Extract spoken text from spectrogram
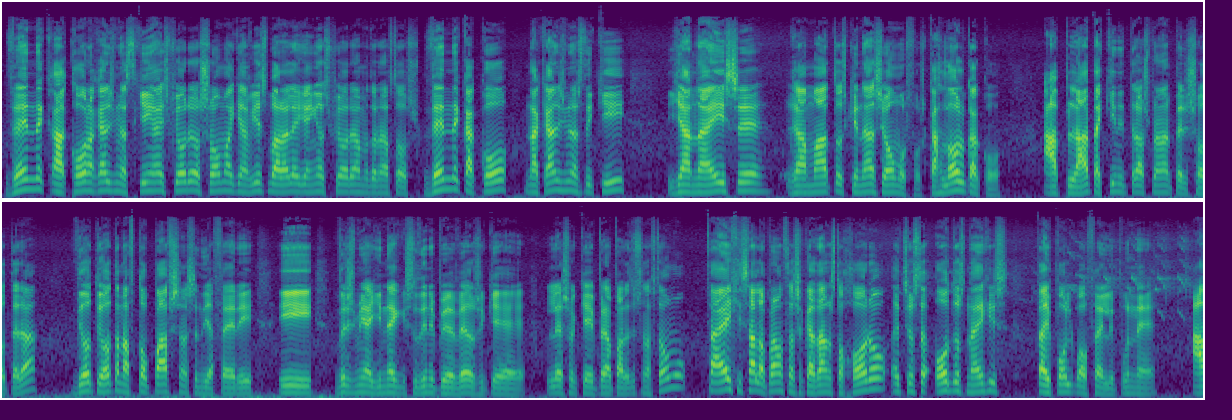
Δεν είναι κακό να κάνεις γυμναστική για να έχεις πιο ωραίο σώμα και να βγεις στην παραλία για να νιώσεις πιο ωραία με τον εαυτό σου. Δεν είναι κακό να κάνεις γυμναστική για να είσαι γαμάτος και να είσαι όμορφος. Καθόλου κακό. Απλά τα κίνητρά σου πρέπει να είναι περισσότερα, διότι όταν αυτό πάψει να σε ενδιαφέρει ή βρεις μια γυναίκα και σου δίνει επιβεβαίωση και λες: OK, πρέπει να παρατήσω τον εαυτό μου, θα έχεις άλλα πράγματα που θα σε κρατάνε στο χώρο, έτσι ώστε όντως να έχεις τα υπόλοιπα ωφέλη που είναι Α,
